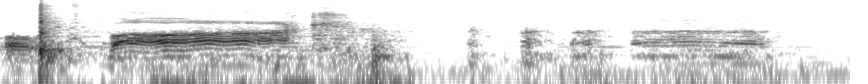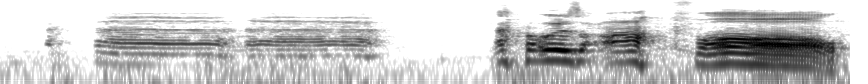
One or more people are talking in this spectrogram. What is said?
Holy fuck. that was awful.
